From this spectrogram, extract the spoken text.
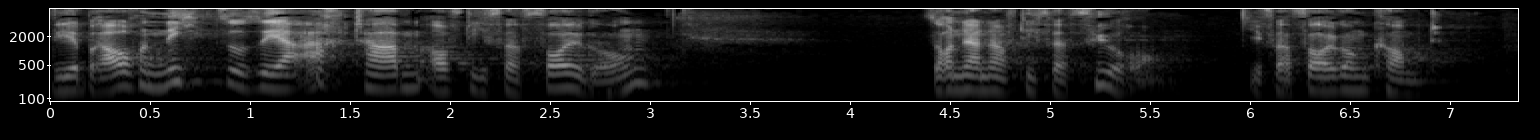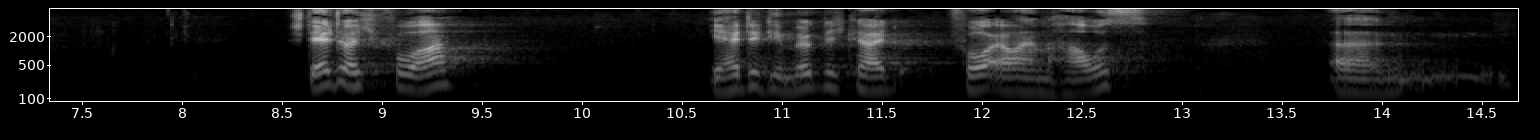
wir brauchen nicht so sehr Acht haben auf die Verfolgung, sondern auf die Verführung. Die Verfolgung kommt. Stellt euch vor, ihr hättet die Möglichkeit, vor eurem Haus ähm,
